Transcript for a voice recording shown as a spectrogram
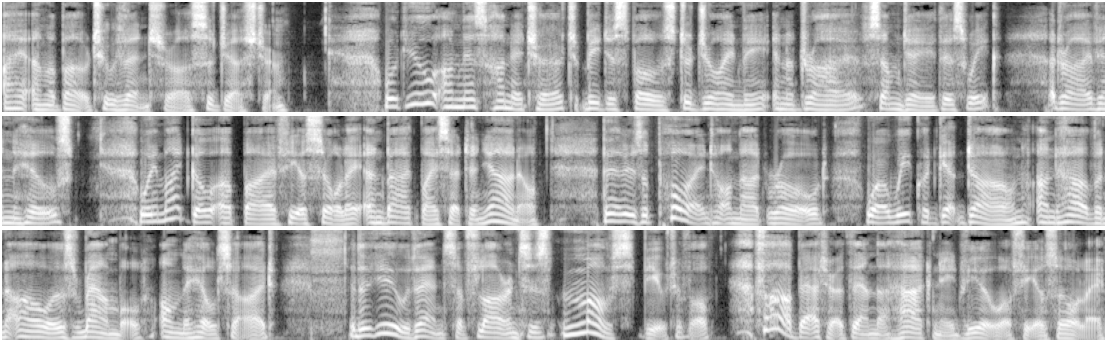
I am about to venture a suggestion. Would you and Miss Honeychurch be disposed to join me in a drive some day this week? A drive in the hills? We might go up by Fiesole and back by Settignano. There is a point on that road where we could get down and have an hour's ramble on the hillside. The view thence of Florence is most beautiful, far better than the hackneyed view of Fiesole.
